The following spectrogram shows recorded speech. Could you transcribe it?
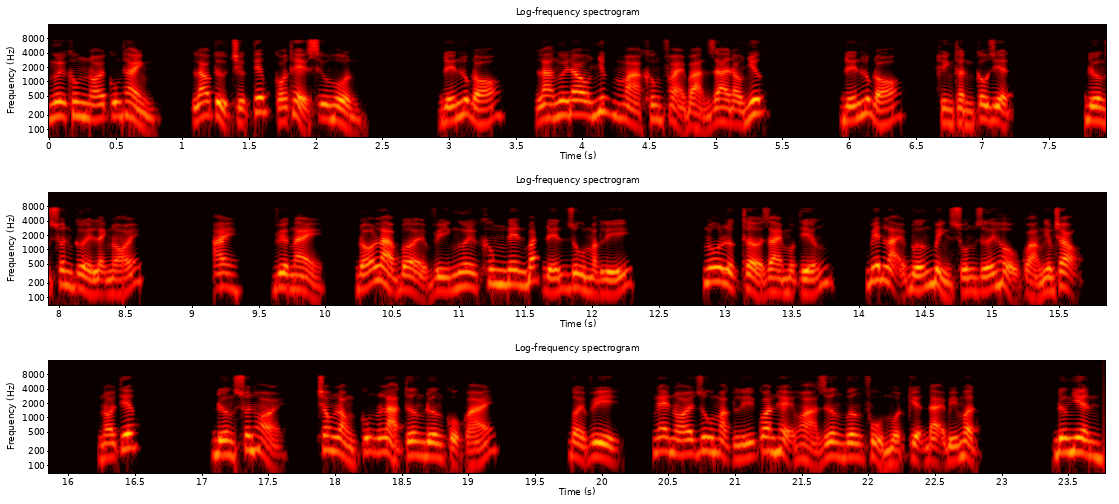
Ngươi không nói cũng thành lao tử trực tiếp có thể siêu hồn. Đến lúc đó, là ngươi đau nhức mà không phải bản ra đau nhức. Đến lúc đó, hình thần câu diệt. Đường xuân cười lạnh nói, ai, việc này, đó là bởi vì ngươi không nên bắt đến du mặc lý. Nô lực thở dài một tiếng, biết lại bướng bỉnh xuống dưới hậu quả nghiêm trọng. Nói tiếp, đường xuân hỏi, trong lòng cũng là tương đương cổ quái. Bởi vì, nghe nói du mặc lý quan hệ hỏa dương vương phủ một kiện đại bí mật. Đương nhiên,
